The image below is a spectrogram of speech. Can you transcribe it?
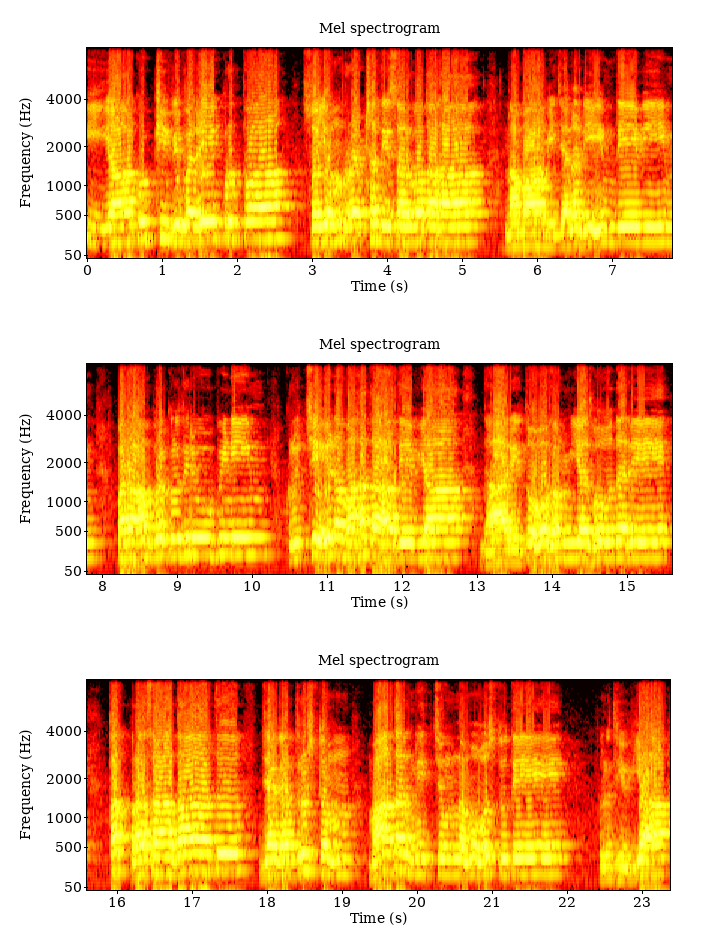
ఇయాకుక్షి వివరే కృత్వా స్వయం రక్షతి సర్వతః. నమామి జననీం దేవీం పరాం ప్రకృతి రూపిణీం కృచ్చేణ మహతా దేవ్యా. దారితోహం యథోదరే తత్ప్రసాదాత్ జగదృష్టం మాతర్నిత్యం నమోస్తుతే పృథివ్యా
